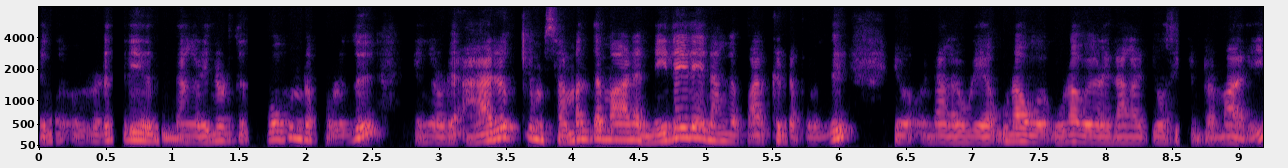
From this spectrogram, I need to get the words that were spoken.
ஒரு இடத்திலே இருந்து நாங்கள் இன்னொருத்தருக்கு போகின்ற பொழுது எங்களுடைய ஆரோக்கியம் சம்பந்தமான நிலையிலே நாங்கள் பார்க்கின்ற பொழுது நாங்களுடைய உணவு உணவுகளை நாங்கள் யோசிக்கின்ற மாதிரி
